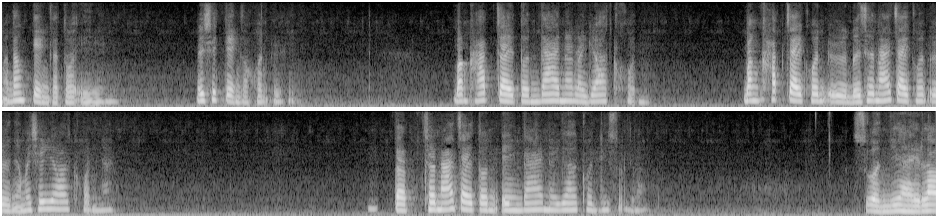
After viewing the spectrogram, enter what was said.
มันต้องเก่งกับตัวเอง ไม่ใช่เก่งกับคนอื่น บังคับใจตนได้นั่นแหละยอดคน บังคับใจคนอื่น หรือชนะใจคนอื่นยังไม่ใช่ยอดคนนะ แต่ชนะใจตนเองได้ในยอดคนที่สุดแล้ว ส่วนใหญ่เรา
